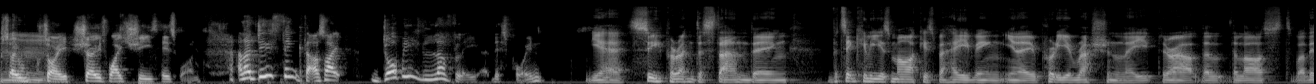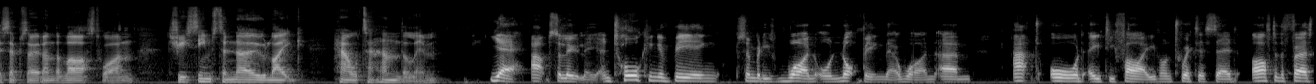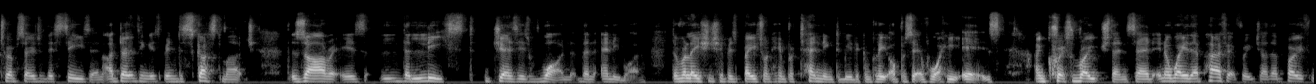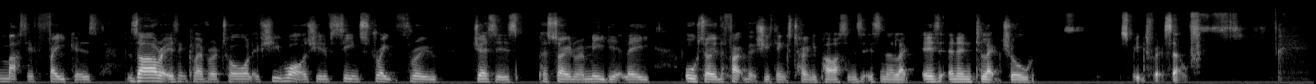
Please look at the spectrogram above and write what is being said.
So Mm. sorry, shows why she's his one. And I do think that I was like, Dobby's lovely at this point. Yeah, super understanding, particularly as Mark is behaving, you know, pretty irrationally throughout the the last well, this episode and the last one. She seems to know like how to handle him. Yeah, absolutely. And talking of being somebody's one or not being their one, um, at Ord85 on Twitter said, after the first two episodes of this season, I don't think it's been discussed much that Zara is the least Jez's one than anyone. The relationship is based on him pretending to be the complete opposite of what he is. And Chris Roach then said, in a way, they're perfect for each other, both massive fakers. Zara isn't clever at all. If she was, she'd have seen straight through Jez's persona immediately. Also, the fact that she thinks Tony Parsons is an elect- is an intellectual speaks for itself.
